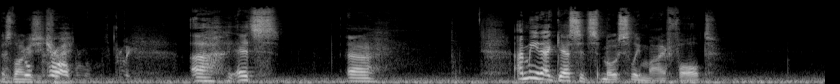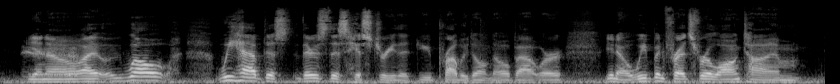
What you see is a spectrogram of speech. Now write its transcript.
as long no as you try. problems, please. Uh, it's uh, I mean, I guess it's mostly my fault. You know, I well, we have this. There's this history that you probably don't know about, where you know we've been friends for a long time,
